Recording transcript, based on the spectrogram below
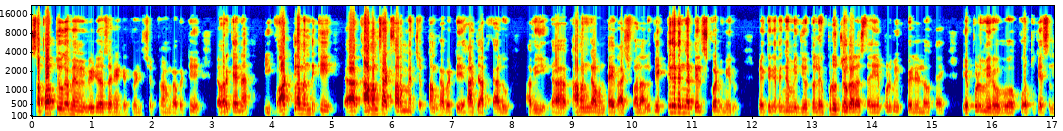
సపోర్టివ్గా మేము ఈ వీడియోస్ అనేటటువంటి చెప్తున్నాం కాబట్టి ఎవరికైనా ఈ కోట్ల మందికి కామన్ ప్లాట్ఫామ్ మీద చెప్తాం కాబట్టి ఆ జాతకాలు అవి కామన్గా ఉంటాయి రాశిఫలాలు వ్యక్తిగతంగా తెలుసుకోండి మీరు. వ్యక్తిగతంగా మీ జీవితంలో ఎప్పుడు ఉద్యోగాలు వస్తాయి ఎప్పుడు మీకు పెళ్ళిళ్ళు అవుతాయి ఎప్పుడు మీరు కోర్టు కేసులు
